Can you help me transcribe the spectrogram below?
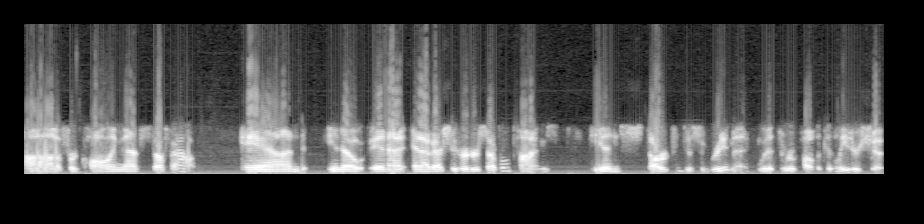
uh, for calling that stuff out, and you know, and I, and I've actually heard her several times in stark disagreement with the Republican leadership.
